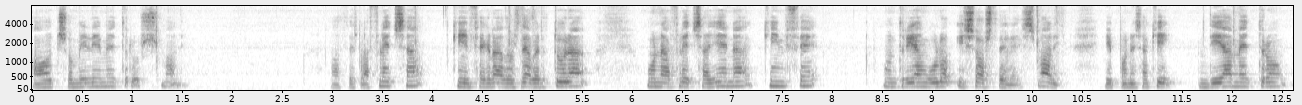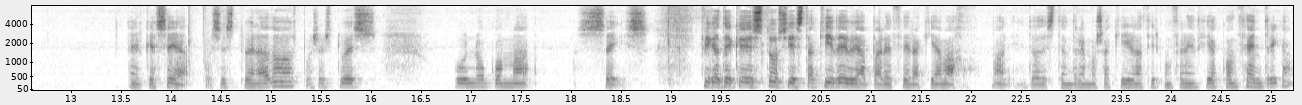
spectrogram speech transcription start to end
a 8 milímetros, ¿vale? Haces la flecha, 15 grados de abertura, una flecha llena, 15, un triángulo isósceles, ¿vale? Y pones aquí diámetro, el que sea, pues esto era 2, pues esto es 1,6. Fíjate que esto, si está aquí, debe aparecer aquí abajo. ¿vale? Entonces tendremos aquí la circunferencia concéntrica,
